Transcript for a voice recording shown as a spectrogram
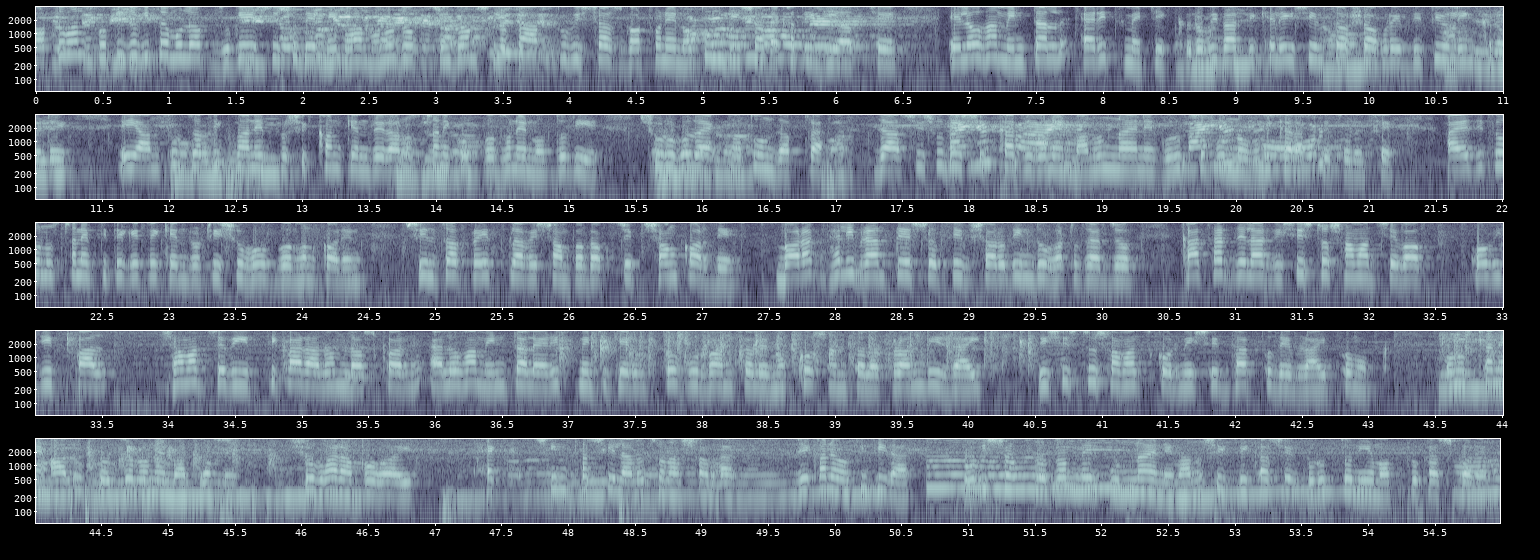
বর্তমান প্রতিযোগিতামূলক যুগে শিশুদের মেধা, মনোযোগ, সৃজনশীলতা, আত্মবিশ্বাস গঠনে নতুন দিশা দেখাতে গিয়ে আসছে এলোহা মেন্টাল অ্যারিথমেটিক। রবিবার বিকেলেই শিলচর শহরের দ্বিতীয় লিঙ্ক রোডে এই আন্তর্জাতিক মানের প্রশিক্ষণ কেন্দ্রের আনুষ্ঠানিক উদ্বোধনের মধ্য দিয়ে শুরু হলো এক নতুন যাত্রা, যা শিশুদের শিক্ষা জীবনের মান উন্নয়নে গুরুত্বপূর্ণ ভূমিকা রাখতে চলেছে। আয়োজিত অনুষ্ঠানে ফিতে কেটে কেন্দ্রটি শুভ উদ্বোধন করেন শিলচর প্রেস ক্লাবের সম্পাদক শ্রী শঙ্কর দে। বরাক ভ্যালি ব্রাঞ্চের সচিব শরদিন্দু ভট্টাচার্য, কাছাড় জেলার বিশিষ্ট সমাজসেবক অভিজিৎ পাল, সমাজসেবী ইফতিকার আলম লস্কর, অ্যালোহা মেন্টাল অ্যারিথমেটিকের উত্তর পূর্বাঞ্চলের মুখ্য সঞ্চালক রণবীর রায়, বিশিষ্ট সমাজকর্মী সিদ্ধার্থ দেব রায় প্রমুখ। অনুষ্ঠানে আলো প্রজ্বলনের মাধ্যমে শুভারম্ভ হয় এক চিন্তাশীল আলোচনা সভার, যেখানে অতিথিরা ভবিষ্যৎ প্রজন্মের উন্নয়নে মানসিক বিকাশের গুরুত্ব নিয়ে মত প্রকাশ করেন।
